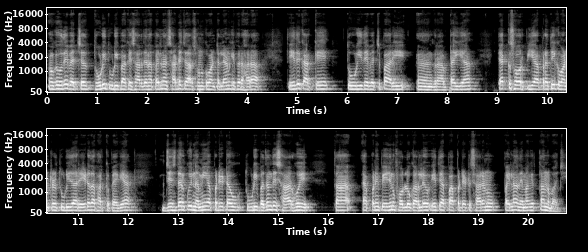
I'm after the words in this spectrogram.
ਕਿਉਂਕਿ ਉਹਦੇ ਵਿੱਚ ਥੋੜੀ ਤੂੜੀ ਪਾ ਕੇ ਸਰ ਜਾਣਾ ਪਹਿਲਾਂ 450 ਨੂੰ ਕੁਇੰਟਲ ਲੈਣਗੇ ਫਿਰ ਹਰਾ। ਤੇ ਇਹਦੇ ਕਰਕੇ ਤੂੜੀ ਦੇ ਵਿੱਚ ਭਾਰੀ ਅ, ਗਿਰਾਵਟ ਆਈ ਆ। 100 ਰੁਪਿਆ ਪ੍ਰਤੀ ਕੁਇੰਟਲ ਤੂੜੀ ਦਾ ਰੇਟ ਦਾ ਫ਼ਰਕ ਪੈ ਗਿਆ। ਜਿਸ ਦਿਨ ਕੋਈ ਨਵੀਂ ਅਪਡੇਟ ਆਊ ਤੂੜੀ ਵਧਣ ਦੇ ਸਾਰ ਹੋਏ ਤਾਂ ਆਪਣੇ ਪੇਜ ਨੂੰ ਫੋਲੋ ਕਰ ਲਿਓ, ਇਹ ਤੇ ਆਪਾਂ ਅਪਡੇਟ ਸਾਰਿਆਂ ਨੂੰ ਪਹਿਲਾਂ ਦੇਵਾਂਗੇ, ਧੰਨਵਾਦ ਜੀ।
